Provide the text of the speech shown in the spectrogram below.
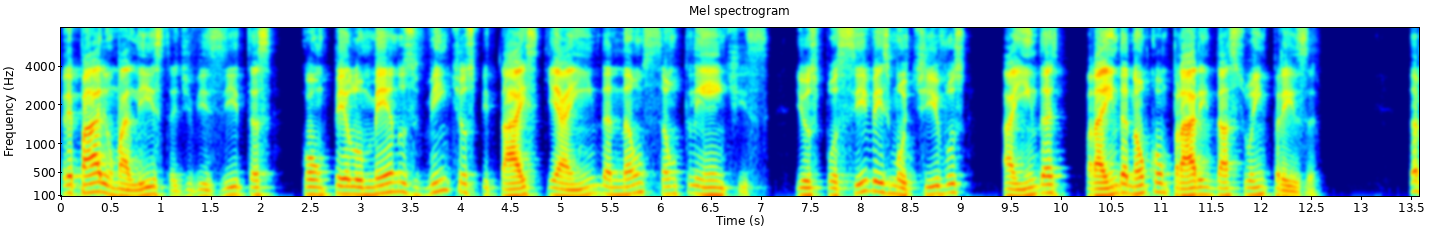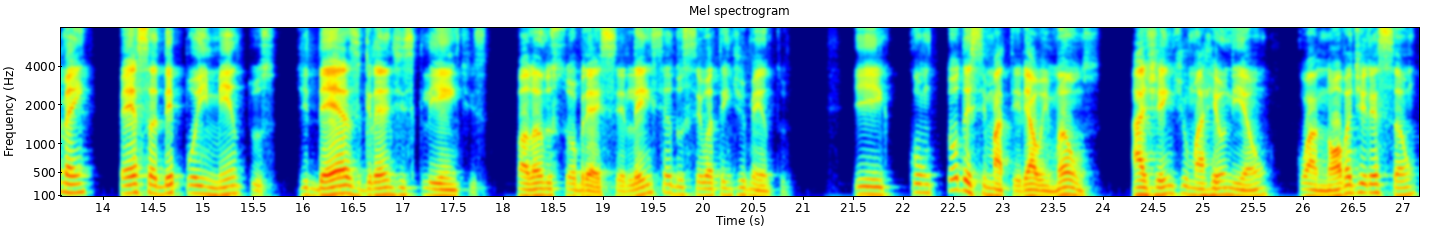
Prepare uma lista de visitas com pelo menos 20 hospitais que ainda não são clientes e os possíveis motivos ainda para ainda não comprarem da sua empresa. Também peça depoimentos de 10 grandes clientes falando sobre a excelência do seu atendimento. E com todo esse material em mãos, agende uma reunião com a nova direção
